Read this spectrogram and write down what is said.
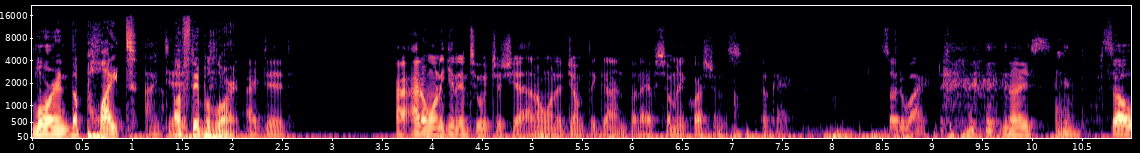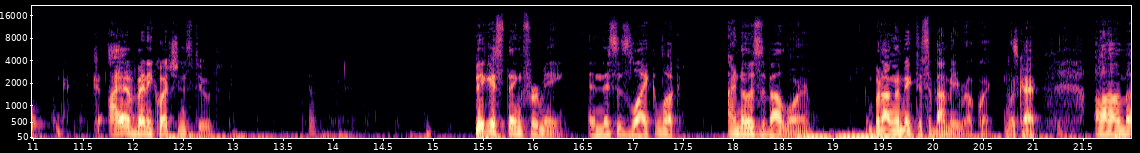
Lauren the plight I did. of Staples Lauren? I did. I, I don't want to get into it just yet. I don't want to jump the gun, but I have so many questions. Okay. So do I. Nice. So, I have many questions too. Biggest thing for me, and this is like, look, I know this is about Lauren, but I'm gonna make this about me real quick. Okay. Um,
